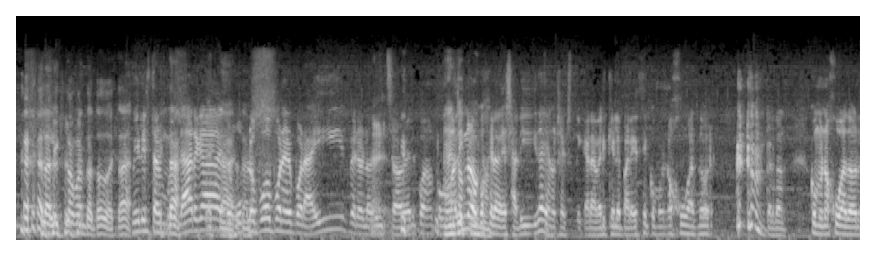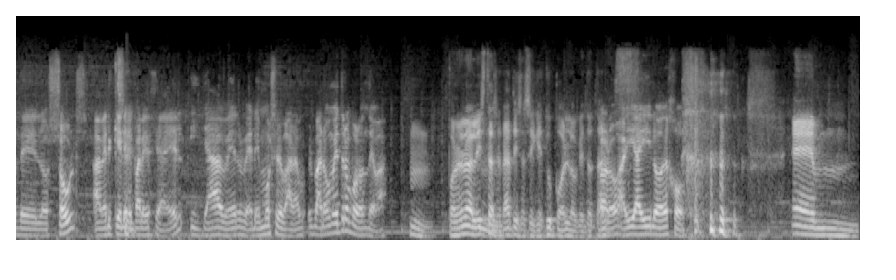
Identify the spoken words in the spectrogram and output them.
la lista lo aguanta todo, está. Mi lista es muy Está, larga, está, lo, está. lo puedo poner por ahí, pero lo dicho, a ver, cuando, como el Madrid no lo uno. cogiera de salida, ya nos explicará a ver qué le parece como no jugador, perdón, como no jugador de los Souls, a ver qué Sí. le parece a él y ya a ver, veremos el, baró- el barómetro por dónde va. Hmm, Ponerlo en la lista es Hmm. gratis, así que tú ponlo, que total. Claro, ahí, ahí lo dejo. Em,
